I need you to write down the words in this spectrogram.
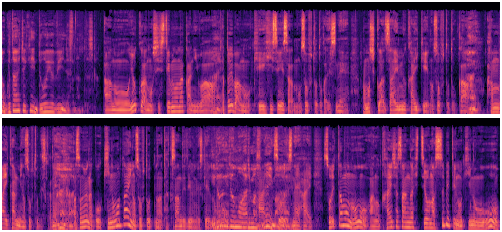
具体的にどういうビジネスなんですか？あの、よくあのシステムの中には、はい例えばあの経費生産のソフトとかですね、まあもしくは財務会計のソフトとか、はい販売管理のソフトですかね。はいはいまあ、そのようなこう機能単位のソフトっていうのはたくさん出てるんですけれども。いろいろもありますねはい今そうですね。はい。そういったものを、あの、会社さんが必要なすべての機能を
